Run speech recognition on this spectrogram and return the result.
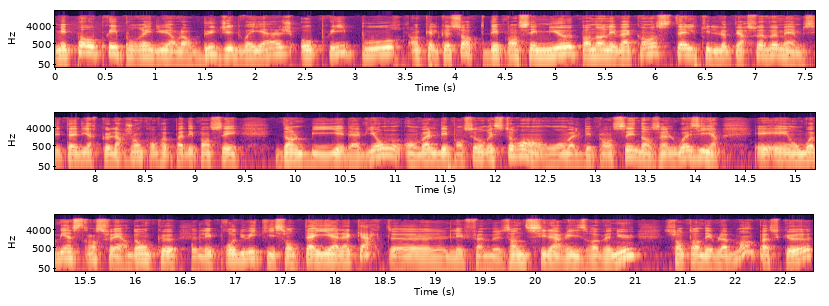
mais pas au prix pour réduire leur budget de voyage, au prix pour, en quelque sorte, dépenser mieux pendant les vacances telles qu'ils le perçoivent eux-mêmes. C'est-à-dire que l'argent qu'on ne va pas dépenser dans le billet d'avion, on va le dépenser au restaurant ou on va le dépenser dans un loisir. Et, on voit bien ce transfert. Donc, euh, les produits qui sont taillés à la carte, euh, les fameux ancillaries revenus, sont en développement parce que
